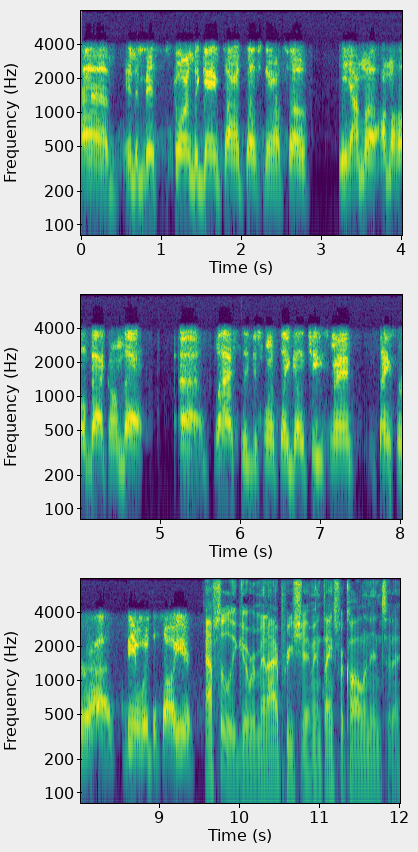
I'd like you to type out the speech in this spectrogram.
um, in the midst of scoring the game time touchdown. So yeah, I'm going a I'm a hold back on that. Uh, lastly, just want to say go Chiefs, man. Thanks for uh, being with us all year. Absolutely, Gilbert, man. I appreciate it, man. Thanks for calling in today.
